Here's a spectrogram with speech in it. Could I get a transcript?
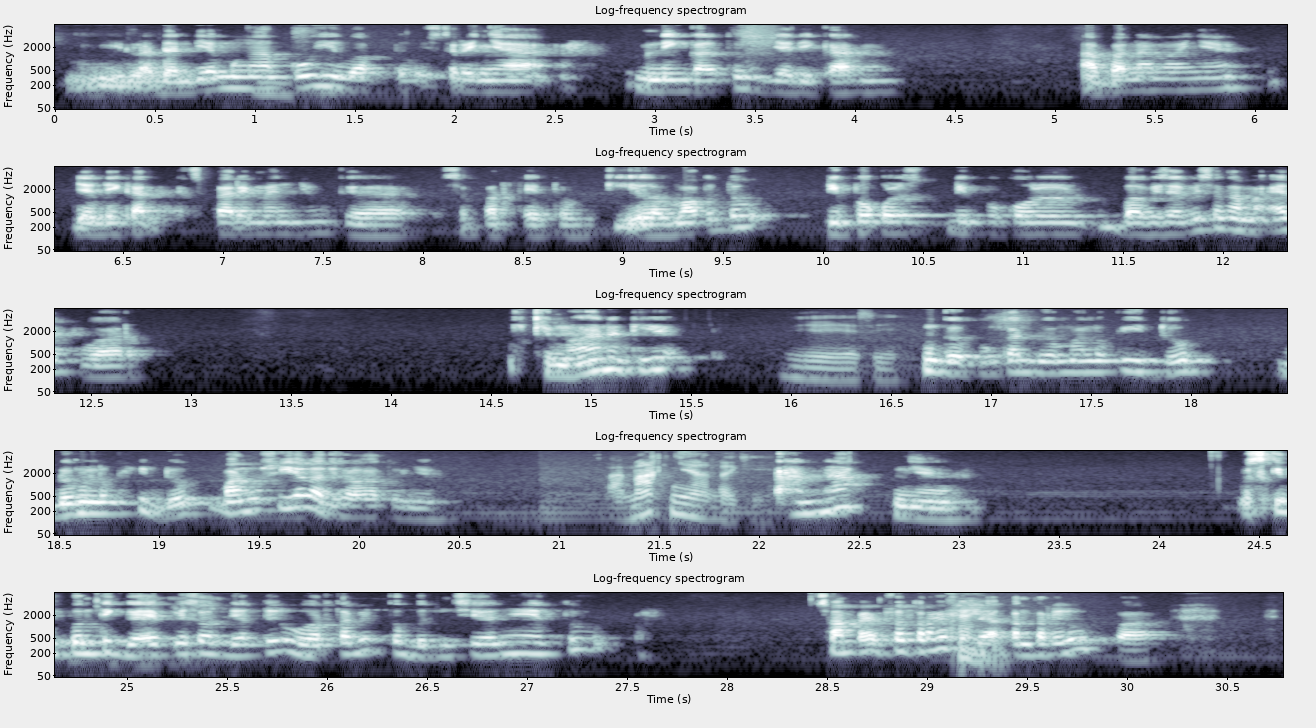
Gila dan dia mengakui waktu istrinya meninggal itu dijadikan apa namanya jadikan eksperimen juga seperti itu gila waktu itu dipukul dipukul bisa-bisa sama Edward gimana dia iya sih menggabungkan dua makhluk hidup dua makhluk hidup manusia lagi salah satunya anaknya lagi anaknya meskipun tiga episode dia keluar tapi kebenciannya itu sampai episode terakhir Kayak... tidak akan terlupa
